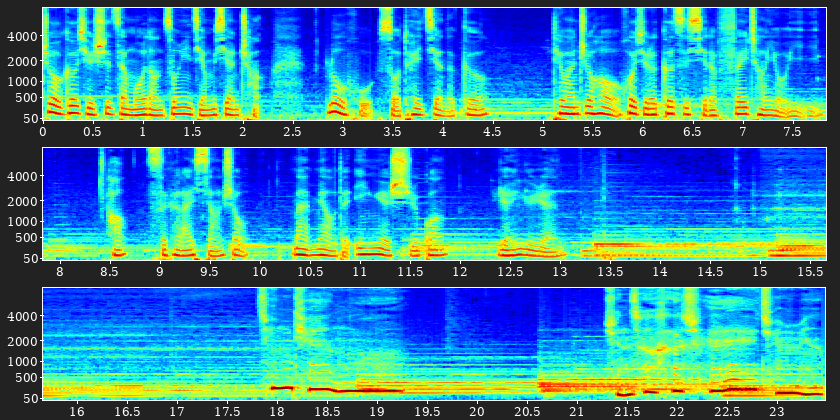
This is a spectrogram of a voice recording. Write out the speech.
这首歌曲是在某档综艺节目现场，路虎所推荐的歌。听完之后，会觉得歌词写的非常有意义。好，此刻来享受曼妙的音乐时光，人与人。今天我选择和谁见面？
